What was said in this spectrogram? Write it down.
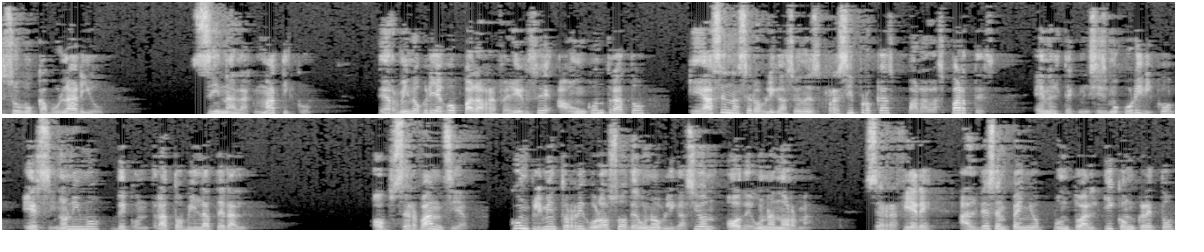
su vocabulario. Sinalagmático, término griego para referirse a un contrato que hace nacer obligaciones recíprocas para las partes. En el tecnicismo jurídico es sinónimo de contrato bilateral. Observancia, cumplimiento riguroso de una obligación o de una norma. Se refiere al desempeño puntual y concreto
